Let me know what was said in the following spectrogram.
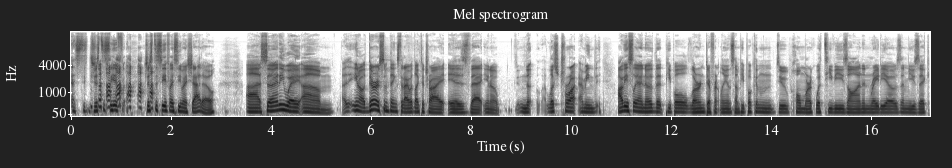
just to see if just to see if I see my shadow. Uh, so anyway, um, uh, you know, there are some things that I would like to try. Is that you know, n- let's try. I mean, obviously, I know that people learn differently, and some people can do homework with TVs on and radios and music.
